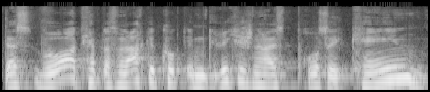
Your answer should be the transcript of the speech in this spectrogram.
Das Wort, ich habe das mal nachgeguckt, im Griechischen heißt prosekein.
